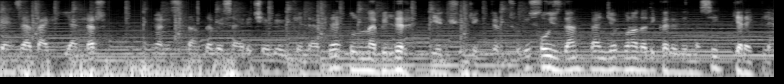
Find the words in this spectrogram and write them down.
benzer belki yerler Yunanistan'da vesaire çevre ülkelerde bulunabilir diye düşünecektir turist. O yüzden bence buna da dikkat edilmesi gerekli.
